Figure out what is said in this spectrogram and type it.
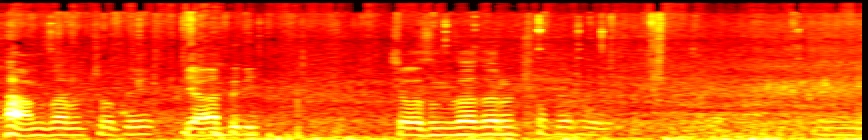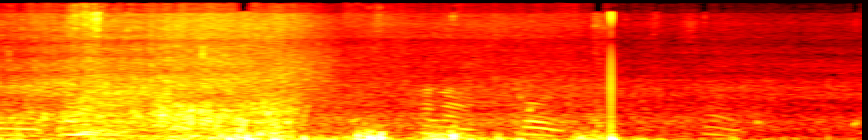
강사로 초대, 이 아들이 저승사자를 초대를. 해. 하나, 둘, 셋,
